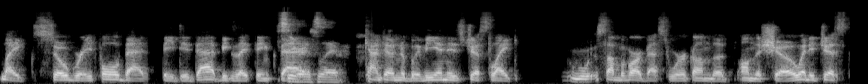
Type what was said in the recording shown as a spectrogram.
like so grateful that they did that because i think that Seriously. countdown to oblivion is just like some of our best work on the on the show and it just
